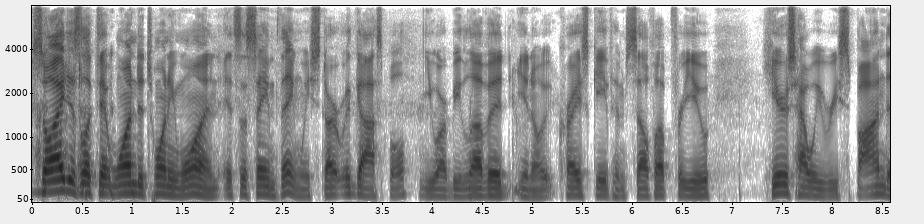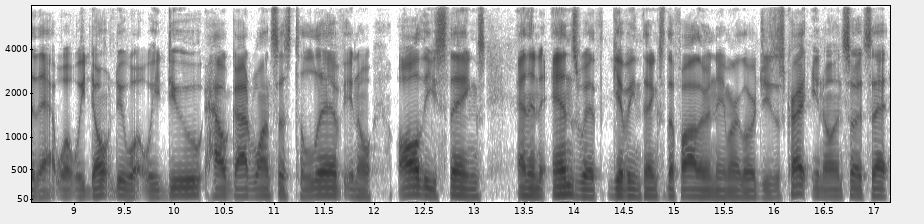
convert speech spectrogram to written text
so i just looked at 1 to 21 it's the same thing. We start with gospel. You are beloved. You know christ gave himself up for you here's how we respond to that what we don't do what we do how god wants us to live you know all these things and then it ends with giving thanks to the father in the name of our lord jesus christ you know and so it's that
